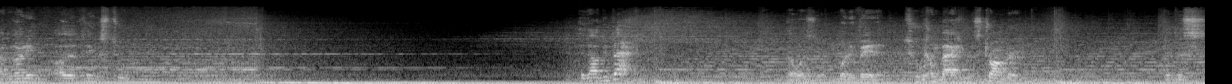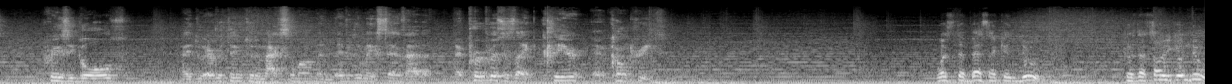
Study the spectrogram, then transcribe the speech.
I'm learning other things too. And I'll be back. I was motivated to come back even stronger. With this crazy goals, I do everything to the maximum and everything makes sense. I, my purpose is like clear and concrete what's the best I can do? Because that's all you can do.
